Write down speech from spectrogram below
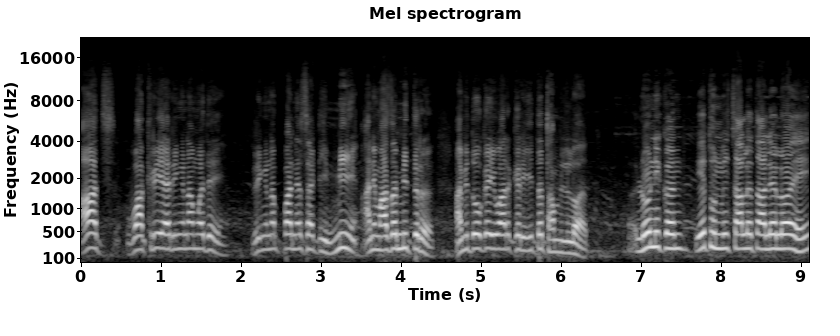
आज वाखरी या रिंगणामध्ये रिंगण पाहण्यासाठी मी आणि माझा मित्र आम्ही दोघंही वारकरी इथं थांबलेलो आहोत. लोणीकंद येथून मी चालत आलेलो आहे.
